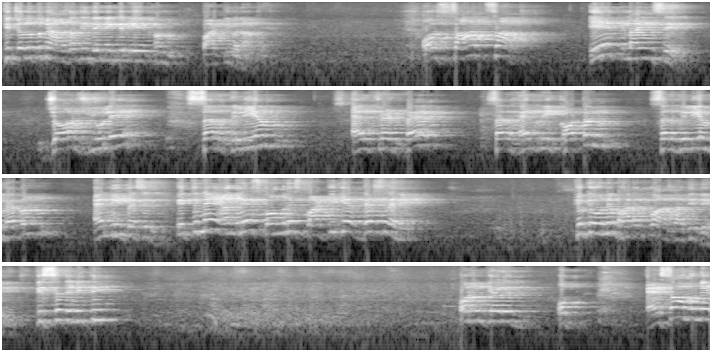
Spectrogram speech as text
कि चलो तुम्हें आज़ादी देने के लिए हम पार्टी बनाते हैं। और साथ साथ एक लाइन से George Yule, sir William, Alfred Webb, sir Henry Cotton, sir William वेबन एनी पैसेज, इतने अंग्रेज़ कांग्रेस पार्टी के अध्यक्ष रहे, क्योंकि उन्हें भारत को आज़ादी देनी थी। किससे देनी थी? और हम कह रहे और ऐसा उन्होंने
